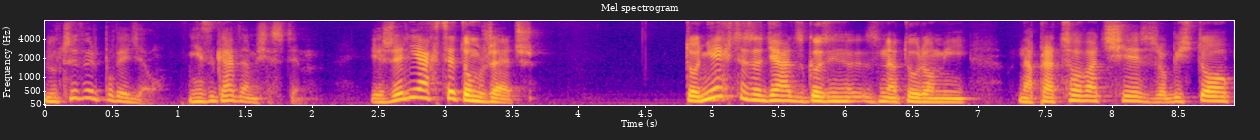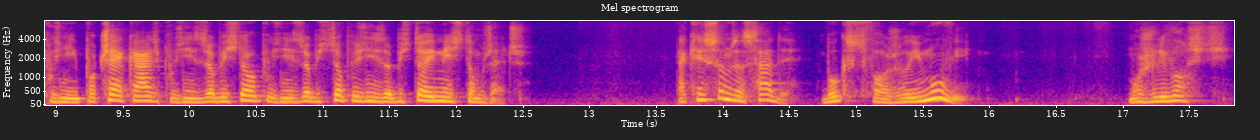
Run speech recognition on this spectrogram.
Lucyfer powiedział: Nie zgadzam się z tym. Jeżeli ja chcę tą rzecz, to nie chcę zadziałać zgodnie z naturą i napracować się, zrobić to, później poczekać, później zrobić to, później zrobić to, później zrobić to i mieć tą rzecz. Takie są zasady. Bóg stworzył i mówi. Możliwości.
